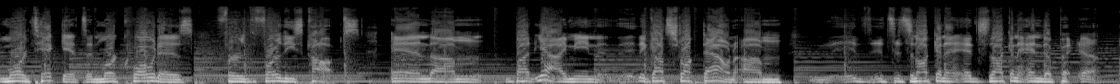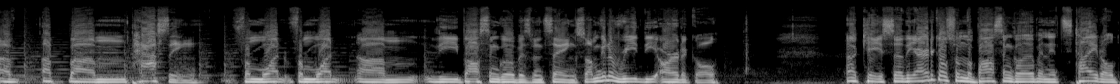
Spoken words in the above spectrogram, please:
more tickets and more quotas for, for these cops. And um but yeah i mean it, it got struck down. Um it's, it's it's not gonna it's not gonna end up uh, up, up um passing from what from what um the boston globe has been saying. So i'm gonna read the article Okay, so the article's from the Boston Globe and it's titled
